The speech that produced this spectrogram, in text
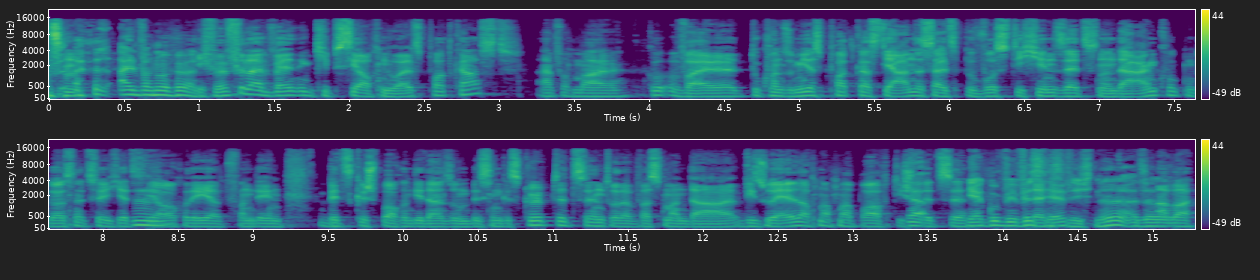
Einfach nur hören. Ich würde vielleicht, wenn, gibt's ja auch nur als Podcast. Einfach mal, weil du konsumierst Podcast ja anders als bewusst dich hinsetzen und da angucken. Du hast natürlich jetzt ja auch eher von den Bits gesprochen, die da so ein bisschen gescriptet sind oder was man da visuell auch nochmal braucht, die Ja. Spitze. ja gut, wir wissen es nicht, ne? Also Aber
